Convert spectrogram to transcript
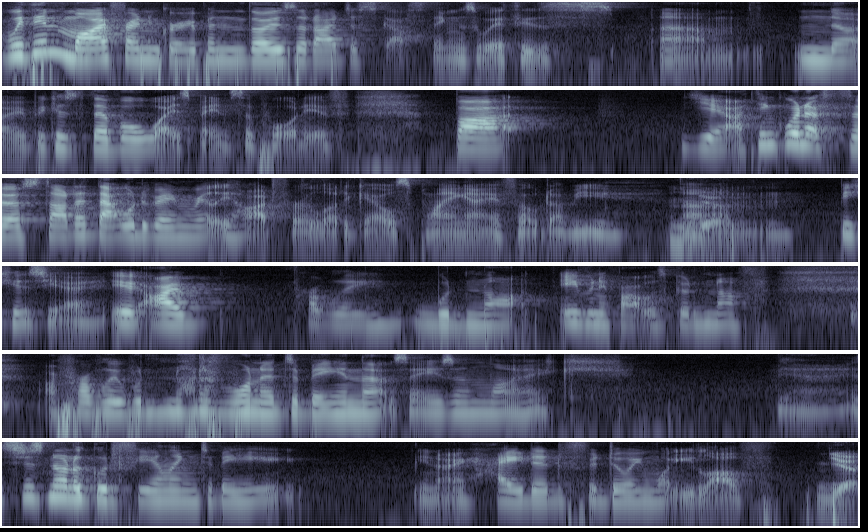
within my friend group and those that I discuss things with is um, no because they've always been supportive, but yeah, I think when it first started, that would have been really hard for a lot of girls playing AFLW. Yeah. Because yeah, it, I probably would not, even if I was good enough, I probably would not have wanted to be in that season. Like, yeah, it's just not a good feeling to be, you know, hated for doing what you love. Yeah.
